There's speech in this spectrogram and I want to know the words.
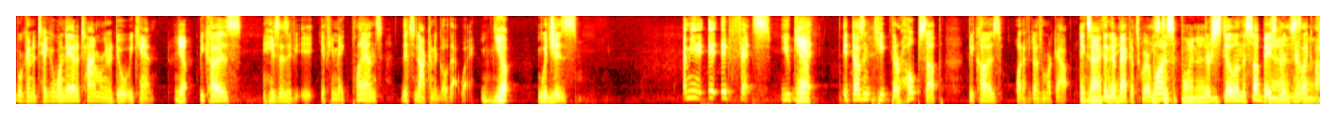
"We're gonna take it one day at a time. We're gonna do what we can." Yep. Because he says, if you, if you make plans, it's not gonna go that way. yep. which Ye- is I mean it, it fits. You can't it doesn't keep their hopes up because what if it doesn't work out? exactly. Then they're back at square He's one. disappointed. They're still in the sub basement and they're like, "Ugh."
